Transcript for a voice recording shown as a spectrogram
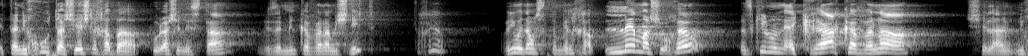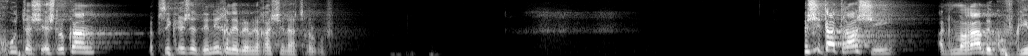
את הניחותא שיש לך בפעולה שנעשתה, וזה מין כוונה משנית, אתה חייב. אבל אם אדם עושה את המלאכה למשהו אחר, אז כאילו נעקרה הכוונה של הניחותא שיש לו כאן, בפסיק רשת דניחא במלאכה שאינה צריכה לגופה. בשיטת רש"י, הגמרא בק"ג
